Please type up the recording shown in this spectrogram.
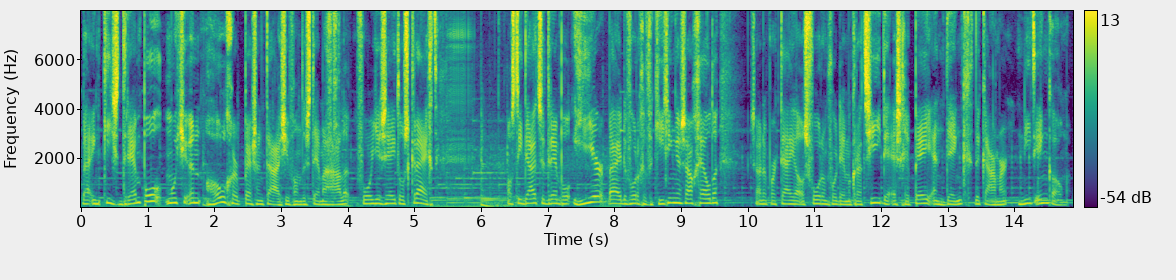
Bij een kiesdrempel moet je een hoger percentage van de stemmen halen voor je zetels krijgt. Als die Duitse drempel hier bij de vorige verkiezingen zou gelden, zouden partijen als Forum voor Democratie, de SGP en DENK de Kamer niet inkomen.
